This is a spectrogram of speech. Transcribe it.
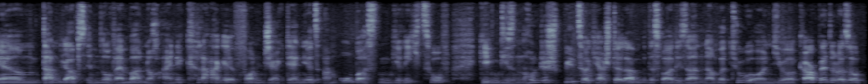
Ähm, dann gab es im November noch eine Klage von Jack Daniels am obersten Gerichtshof gegen diesen Hundespielzeughersteller. Das war dieser Number Two on Your Carpet oder so.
